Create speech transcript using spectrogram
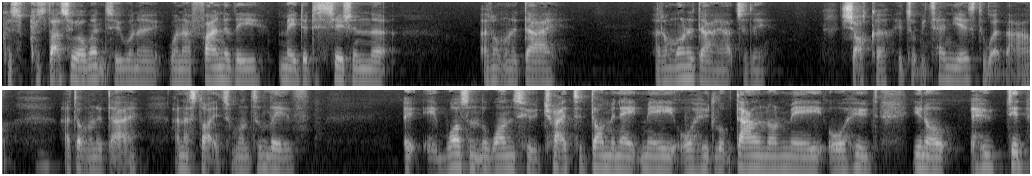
because cause that's who I went to when I when I finally made a decision that I don't want to die. I don't want to die actually. Shocker it took me 10 years to work that out. I don't want to die. And I started to want to live. It, it wasn't the ones who tried to dominate me or who'd look down on me or who'd you know who did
